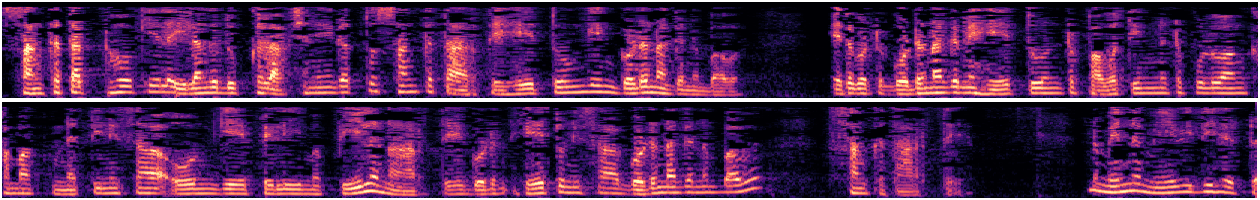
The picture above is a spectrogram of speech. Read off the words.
සංකතට්ඨෝ කියලා ඊළඟ දුක්ඛ ලක්ෂණය ගත්තොත් සංකතාර්ථේ හේතුන්ගෙන් ගොඩනගන බව. එතකොට ගොඩනගන හේතුන්ට පවතින්නට පුළුවන් කමක් නැති නිසා ඔවුන්ගේ පිළීම පීලනාර්ථය ගොඩ හේතු නිසා ගොඩනගන බව සංකතාර්ථය. මෙන්න මේ විදිහට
